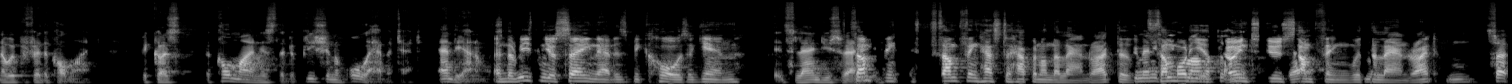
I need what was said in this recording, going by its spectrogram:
"No, we prefer the coal mine," because the coal mine is the depletion of all the habitat and the animals. And the reason you're saying that is because, again, it's land use value. something something has to happen on the land, right? The, Too many people somebody is going to do Yeah. something with the land, right? Mm. So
